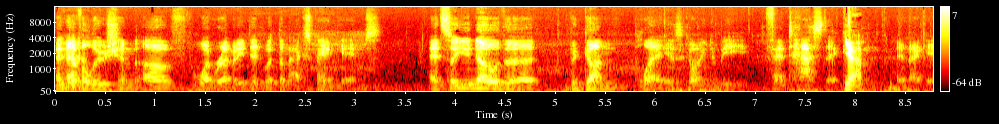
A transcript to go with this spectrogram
an evolution of what Remedy did with the Max Payne games, and so you know the the gun play is going to be fantastic. Yeah. in that game.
